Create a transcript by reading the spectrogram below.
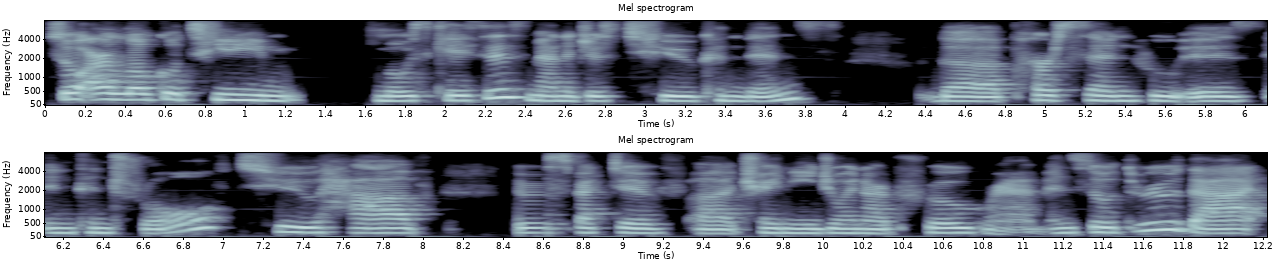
So our local team, most cases, manages to convince the person who is in control to have the respective uh, trainee join our program. And so through that,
